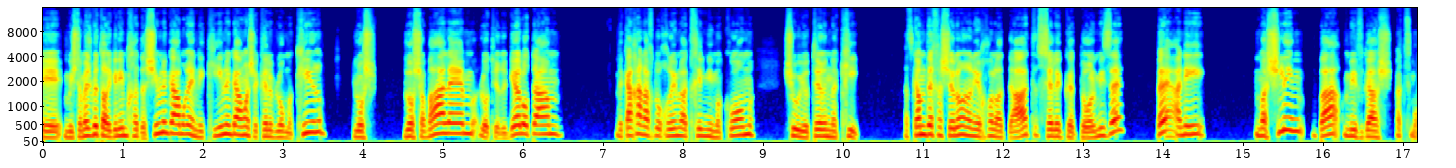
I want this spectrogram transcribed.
אה, משתמש בתרגילים חדשים לגמרי, נקיים לגמרי, שהכלב לא מכיר, לא, לא שמע עליהם, לא תרגל אותם, וככה אנחנו יכולים להתחיל ממקום שהוא יותר נקי. אז גם דרך השאלון אני יכול לדעת חלק גדול מזה, ואני משלים במפגש עצמו.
